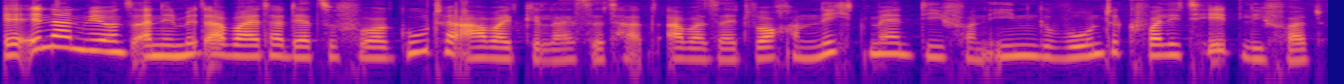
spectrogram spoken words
Erinnern wir uns an den Mitarbeiter, der zuvor gute Arbeit geleistet hat, aber seit Wochen nicht mehr die von Ihnen gewohnte Qualität liefert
